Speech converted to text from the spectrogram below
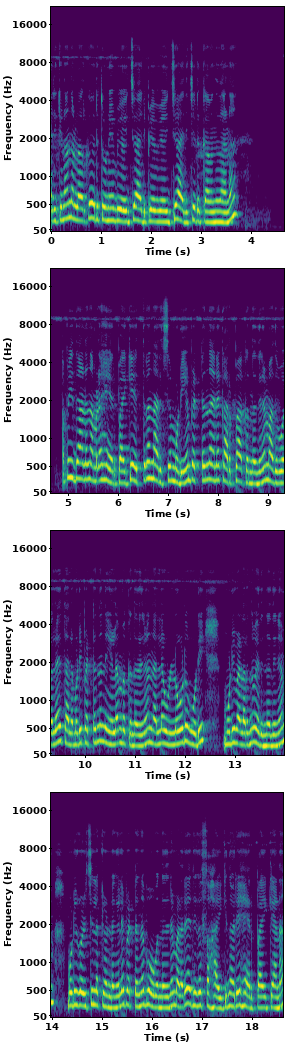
അരിക്കണമെന്നുള്ളവർക്ക് ഒരു തുണി ഉപയോഗിച്ചോ അരിപ്പ ഉപയോഗിച്ചോ അരിച്ചെടുക്കാവുന്നതാണ്. അപ്പോൾ ഇതാണ് നമ്മുടെ ഹെയർ പാക്ക്. എത്ര നരച്ച മുടിയും പെട്ടെന്ന് തന്നെ കറുപ്പാക്കുന്നതിനും അതുപോലെ തലമുടി പെട്ടെന്ന് നീളം വെക്കുന്നതിനും നല്ല ഉള്ളോടുകൂടി മുടി വളർന്നു വരുന്നതിനും മുടി കൊഴിച്ചിലൊക്കെ ഉണ്ടെങ്കിൽ പെട്ടെന്ന് പോകുന്നതിനും വളരെയധികം സഹായിക്കുന്ന ഒരു ഹെയർ പായ്ക്കാണ്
